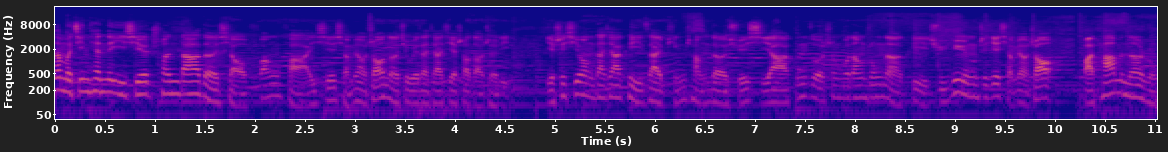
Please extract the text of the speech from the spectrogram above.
那么今天的一些穿搭的小方法、一些小妙招呢，就为大家介绍到这里。也是希望大家可以在平常的学习啊、工作生活当中呢，可以去运用这些小妙招，把它们呢融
